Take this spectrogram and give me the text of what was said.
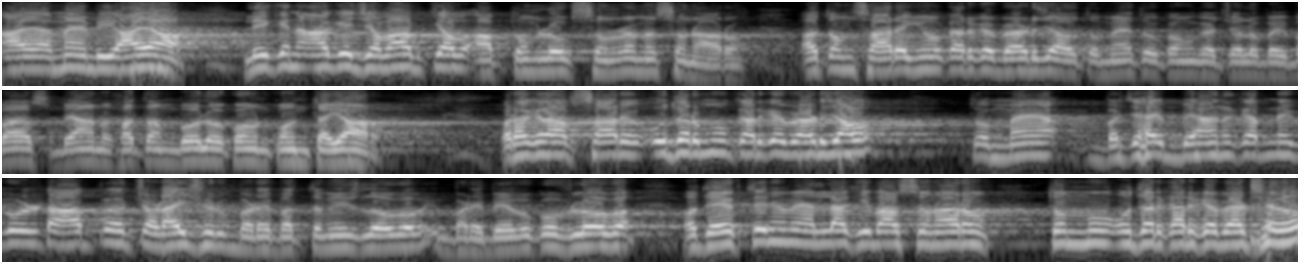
آیا، میں بھی آیا۔ لیکن آگے جواب کیا؟ اب تم لوگ سن رہے میں سنا رہا ہوں۔ اب تم سارے یوں کر کے بیٹھ جاؤ تو میں تو کہوں گا چلو بھائی بس بیان ختم، بولو کون کون تیار۔ اور اگر آپ سارے ادھر منہ کر کے بیٹھ جاؤ تو میں بجائے بیان کرنے کے الٹا آپ پہ چڑھائی شروع، بڑے بدتمیز لوگ ہو بڑے بے وقوف لوگ ہو۔ اور دیکھتے نہیں میں اللہ کی بات سنا رہا ہوں، تم منہ ادھر کر کے بیٹھے ہو۔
